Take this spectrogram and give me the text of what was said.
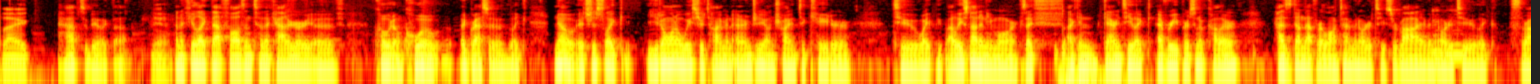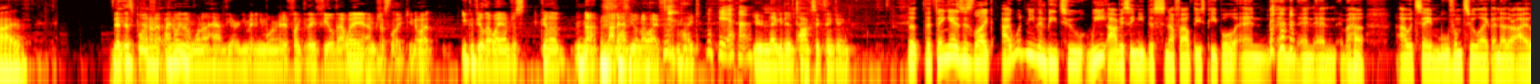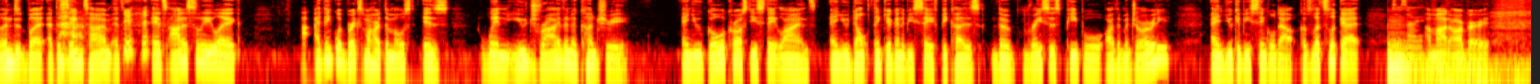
Like have to be like that. yeah. And I feel like that falls into the category of quote unquote aggressive. Like, no, it's just like you don't want to waste your time and energy on trying to cater to white people. At least not anymore. Because I, f- I can guarantee like every person of color has done that for a long time in order to survive, in order to mm-hmm. like thrive. But at Yeah, this point, I don't, I don't even want to have the argument anymore. If like they feel that way, I'm just like, you know what? You can feel that way. I'm just gonna not not have you in my life. Like yeah your negative, toxic thinking. the the thing is is like i wouldn't even be too we obviously need to snuff out these people and and and and uh, i would say move them to like another island but at the same time it's it's honestly like I- i think what breaks my heart the most is when you drive in a country and you go across these state lines and you don't think you're going to be safe because the racist people are the majority and you could be singled out because let's look at i'm so hmm. sorry Ahmaud Arbery.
